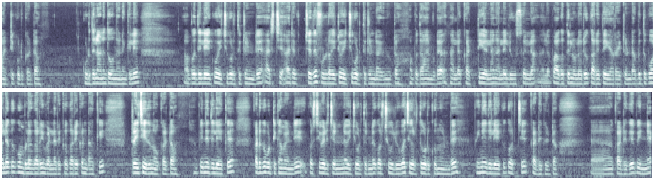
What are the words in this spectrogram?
മാറ്റി കൊടുക്കാം കേട്ടോ കൂടുതലാണ് തോന്നുകയാണെങ്കിൽ അപ്പോൾ ഇതിലേക്ക് ഒഴിച്ച് കൊടുത്തിട്ടുണ്ട്. അരച്ച് അരച്ചത് ഫുള്ളായിട്ട് ഒഴിച്ച് കൊടുത്തിട്ടുണ്ടായിരുന്നു കേട്ടോ അപ്പോൾ ഇതാ നമ്മുടെ നല്ല കട്ടിയല്ല നല്ല ലൂസല്ല നല്ല പാകത്തിനുള്ളൊരു കറി തയ്യാറായിട്ടുണ്ട്. അപ്പോൾ ഇതുപോലെയൊക്കെ കുമ്പളം കറിയും വെള്ളരക്ക കറിയൊക്കെ ഉണ്ടാക്കി ട്രൈ ചെയ്ത് നോക്കാം കേട്ടോ പിന്നെ ഇതിലേക്ക് കടുക് പൊട്ടിക്കാൻ വേണ്ടി കുറച്ച് വെളിച്ചെണ്ണ ഒഴിച്ച് കൊടുത്തിട്ടുണ്ട്. കുറച്ച് ഉലുവ ചേർത്ത് കൊടുക്കുന്നുണ്ട്. പിന്നെ ഇതിലേക്ക് കുറച്ച് കടുക് കേട്ടോ കടുക് പിന്നെ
